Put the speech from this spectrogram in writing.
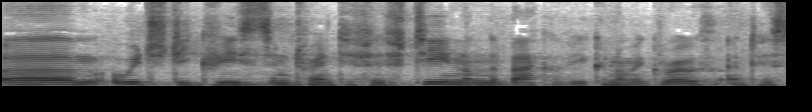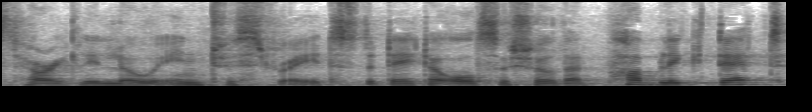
um, which decreased in 2015 on the back of economic growth and historically low interest rates. The data also show that public debt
